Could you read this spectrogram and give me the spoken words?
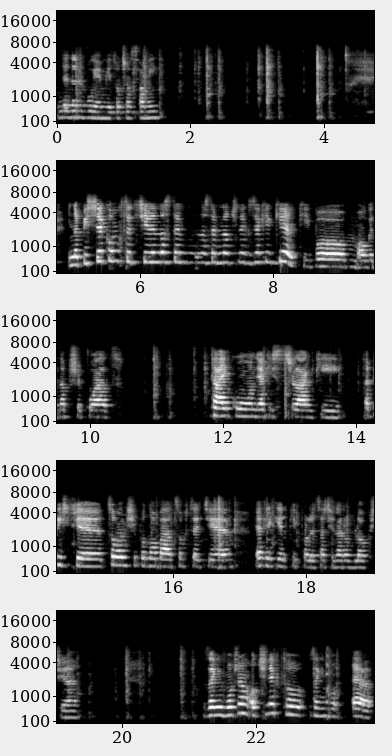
Denerwuje mnie to czasami. I napiszcie, jaką chcecie następ, następny odcinek z jakiej gierki, bo mogę na przykład Tycoon, jakieś strzelanki. Napiszcie, co wam się podoba, co chcecie, jakie gierki polecacie na Robloxie. Zanim włączyłam odcinek, to zanim e,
